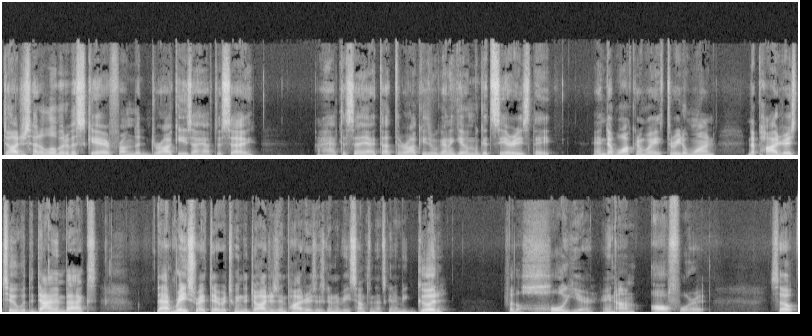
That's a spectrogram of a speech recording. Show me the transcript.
Dodgers had a little bit of a scare from the Rockies, I have to say. I have to say, I thought the Rockies were going to give them a good series. They end up walking away three to one. The Padres too with the Diamondbacks. That race right there between the Dodgers and Padres is going to be something that's going to be good for the whole year, and I'm all for it. So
